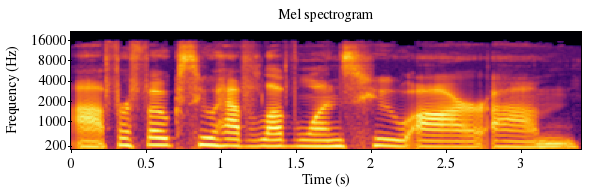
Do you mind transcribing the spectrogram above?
uh, for folks who have loved ones who are. Um,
